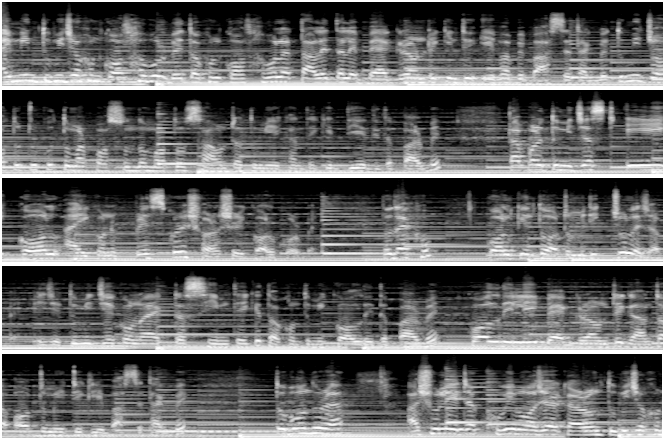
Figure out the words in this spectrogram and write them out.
আই মিন তুমি যখন কথা বলবে, তখন কথা বলার তালে তালে ব্যাকগ্রাউন্ডে কিন্তু এভাবে বাজতে থাকবে। তুমি যতটুকু তোমার পছন্দ মতো সাউন্ডটা তুমি এখান থেকে দিয়ে দিতে পারবে। তারপরে তুমি জাস্ট এই কল আইকনে প্রেস করে সরাসরি কল করবে। তো দেখো কল কিন্তু অটোমেটিক চলে যাবে। এই যে তুমি যে কোনো একটা সিম থেকে তখন তুমি কল দিতে পারবে। কল দিলেই ব্যাকগ্রাউন্ডে গানটা অটোমেটিকলি বাজতে থাকবে। তো বন্ধুরা, আসলে এটা খুবই মজার কারণ তুমি যখন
